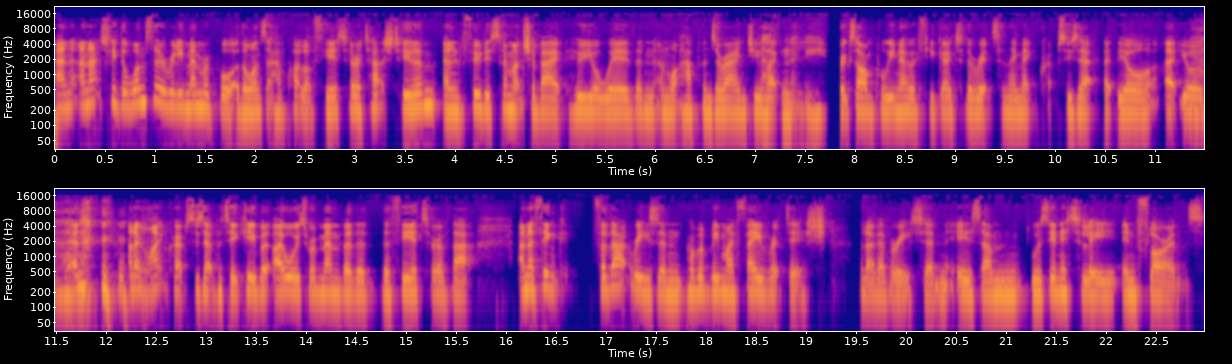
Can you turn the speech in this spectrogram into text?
And and actually the ones that are really memorable are the ones that have quite a lot of theatre attached to them. And food is so much about who you're with and, and what happens around you. Like Definitely. for example, you know, if you go to the Ritz and they make crepe Suzette at your at your Yeah. and I don't like crepe Suzette particularly, but I always remember the the theatre of that. And I think for that reason, probably my favourite dish that I've ever eaten is um was in Italy in Florence,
